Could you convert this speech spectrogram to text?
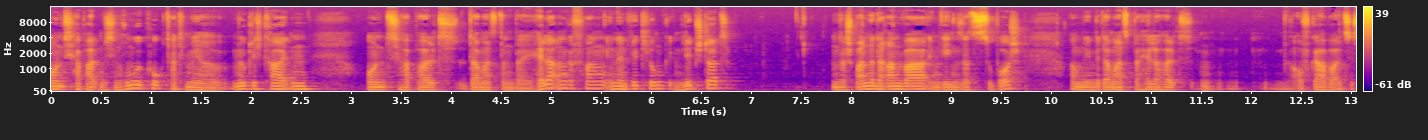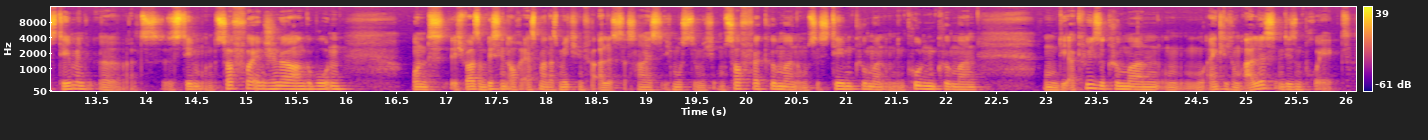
und ich habe halt ein bisschen rumgeguckt, hatte mehrere Möglichkeiten und habe halt damals dann bei Heller angefangen in Entwicklung in Lippstadt. Und das Spannende daran war, im Gegensatz zu Bosch, haben die mir damals bei Heller halt eine Aufgabe als System, äh, als System- und Softwareingenieur angeboten. Und ich war so ein bisschen auch erstmal das Mädchen für alles. Das heißt, ich musste mich um Software kümmern, um System kümmern, um den Kunden kümmern, um die Akquise kümmern, um, eigentlich um alles in diesem Projekt.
